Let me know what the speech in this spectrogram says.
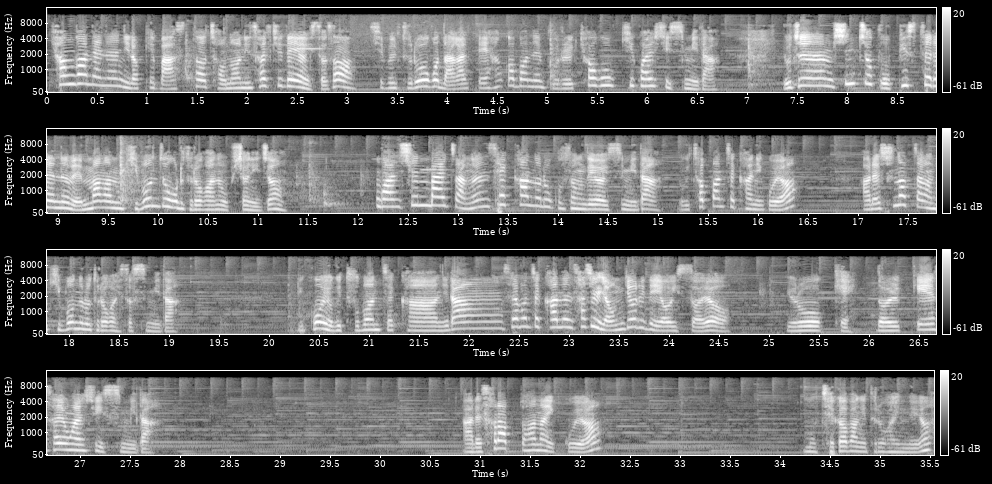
현관에는 이렇게 마스터 전원이 설치되어 있어서 집을 들어오고 나갈 때 한꺼번에 불을 켜고 끄고 할 수 있습니다. 요즘 신축 오피스텔에는 웬만하면 기본적으로 들어가는 옵션이죠. 현관 신발장은 3칸으로 구성되어 있습니다. 여기 첫 번째 칸이고요. 아래 수납장은 기본으로 들어가 있었습니다. 그리고 여기 두 번째 칸이랑 세 번째 칸은 사실 연결이 되어 있어요. 이렇게 넓게 사용할 수 있습니다. 아래 서랍도 하나 있고요. 뭐 제 가방이 들어가 있네요.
